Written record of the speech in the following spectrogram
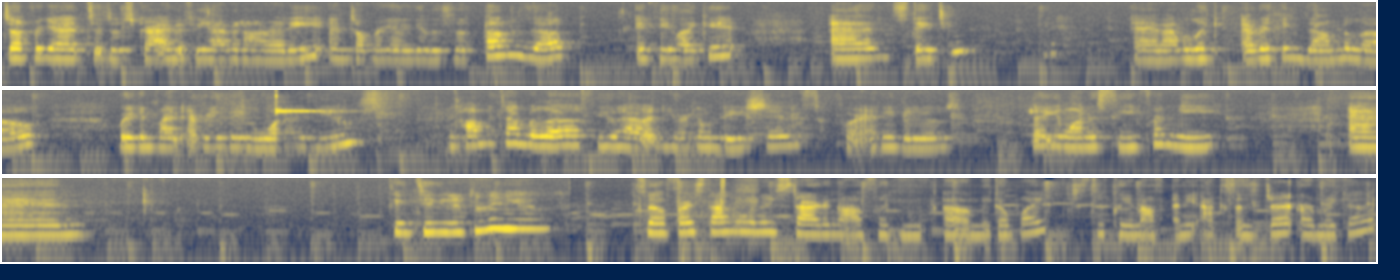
don't forget to subscribe if you haven't already. And don't forget to give this a thumbs up if you like it. And stay tuned. And I will link everything down below where you can find everything what used. And comment down below if you have any recommendations for any videos that you want to see from me. And continue the video. So first off, I'm going to be starting off with a uh, makeup wipe just to clean off any excess dirt or makeup.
